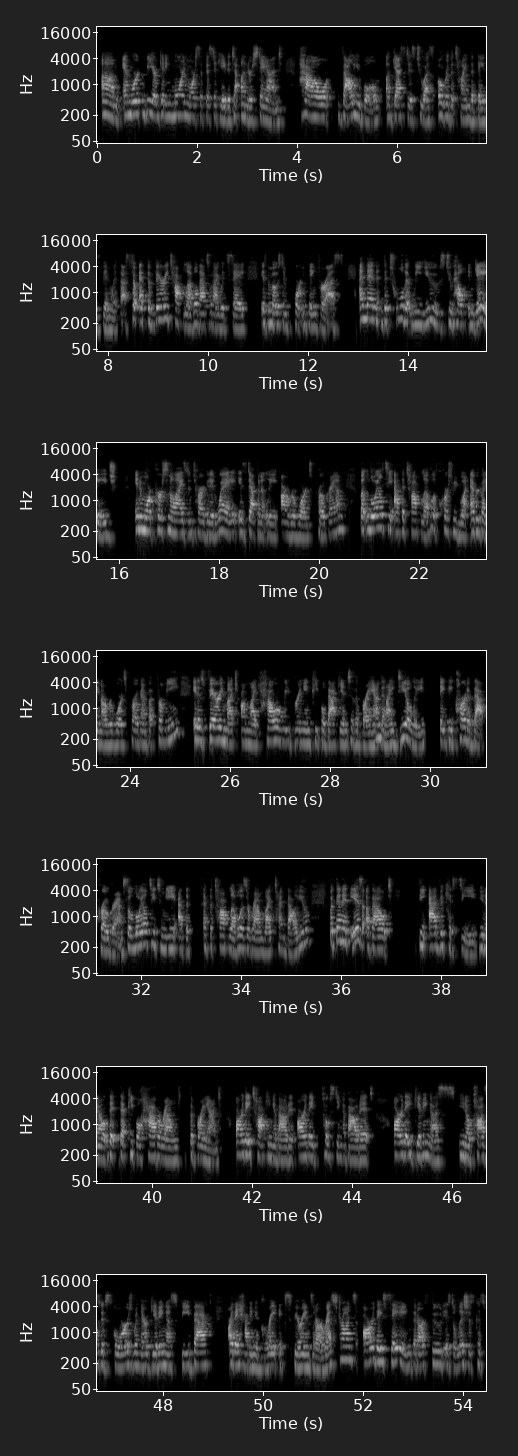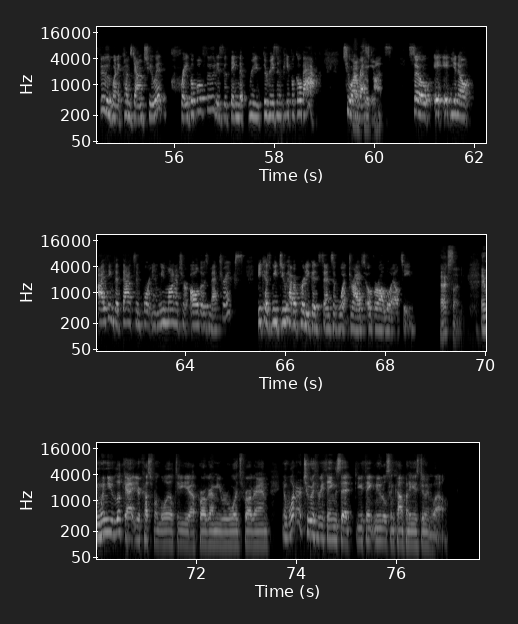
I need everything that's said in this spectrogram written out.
Um, and we're, we are getting more and more sophisticated to understand how valuable a guest is to us over the time that they've been with us. So, at the very top level, that's what I would say is the most important thing for us. And then the tool that we use to help engage in a more personalized and targeted way is definitely our rewards program. But loyalty at the top level, of course, we want everybody in our rewards program. But for me, it is very much on like, how are we bringing people back into the brand? And ideally, they'd be part of that program. So loyalty to me at the at the top level is around lifetime value, but then it is about the advocacy, you know, that that people have around the brand. Are they talking about it? Are they posting about it? are they giving us you know positive scores when they're giving us feedback are they having a great experience at our restaurants are they saying that our food is delicious because food when it comes down to it craveable food is the thing that re- the reason people go back to our Absolutely. restaurants so it, it, you know i think that that's important and we monitor all those metrics because we do have a pretty good sense of what drives overall loyalty Excellent. And when you look at your customer loyalty uh, program, your rewards program, and what are two or three things that you think Noodles and Company is doing well?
